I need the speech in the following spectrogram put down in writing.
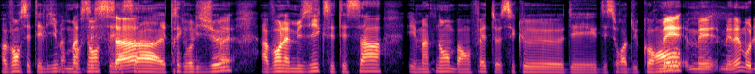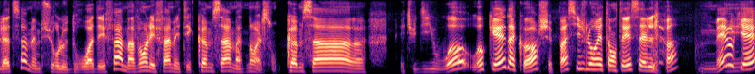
avant c'était libre, Maintenant, maintenant c'est ça, ça. euh, très religieux. Ouais. Avant la musique c'était ça, et maintenant bah en fait c'est que des, des sourates du Coran. Mais, mais, mais même au-delà de ça, même sur le droit des femmes, avant les femmes étaient comme ça, maintenant elles sont comme ça. euh, et tu dis, wow, ok, d'accord, je sais pas si je l'aurais tenté celle-là, mais ok. Et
